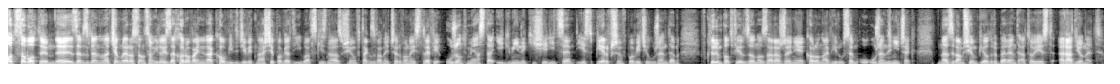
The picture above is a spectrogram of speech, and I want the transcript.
Od soboty, e, ze względu na ciągle rosnącą ilość zachorowań na COVID-19, powiat iławski znalazł się w tak zwanej czerwonej strefie. Urząd Miasta i Gminy Kisielice jest pierwszym w powiecie urzędem, w którym potwierdzono zarażenie koronawirusem u urzędniczek. Nazywam się Piotr Berend, a to jest Radionet.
